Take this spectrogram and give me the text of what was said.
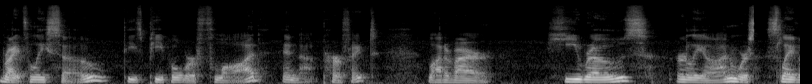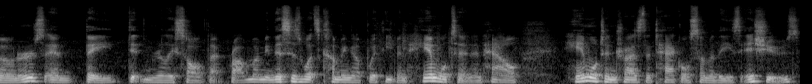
rightfully so these people were flawed and not perfect a lot of our heroes early on were slave owners and they didn't really solve that problem. I mean this is what's coming up with even hamilton and how hamilton tries to tackle some of these issues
